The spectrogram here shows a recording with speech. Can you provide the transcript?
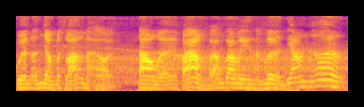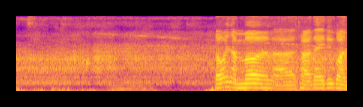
quên ấn nhầm bắt xóa mẹ rồi. Tao mới, phải không? Phải hôm qua mày nằm mơ đéo nữa. Tối nằm mơ mà thờ tay túi quần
